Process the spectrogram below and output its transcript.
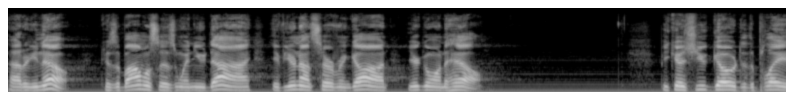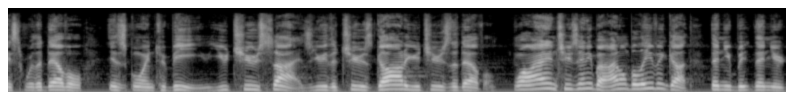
How do you know? Because the Bible says when you die, if you're not serving God, you're going to hell. Because you go to the place where the devil is going to be. You choose sides. You either choose God or you choose the devil. Well, I didn't choose anybody. I don't believe in God. Then you be, then you're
